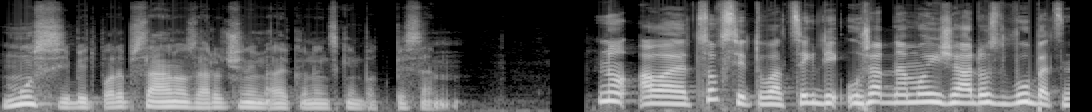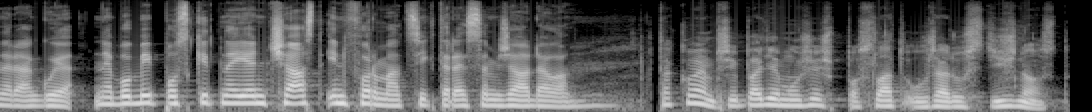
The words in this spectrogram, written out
musí být podepsáno zaručeným elektronickým podpisem. No ale co v situaci, kdy úřad na moji žádost vůbec nereaguje, nebo by poskytne jen část informací, které jsem žádala? Takovém případě můžeš poslat úřadu stížnost.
